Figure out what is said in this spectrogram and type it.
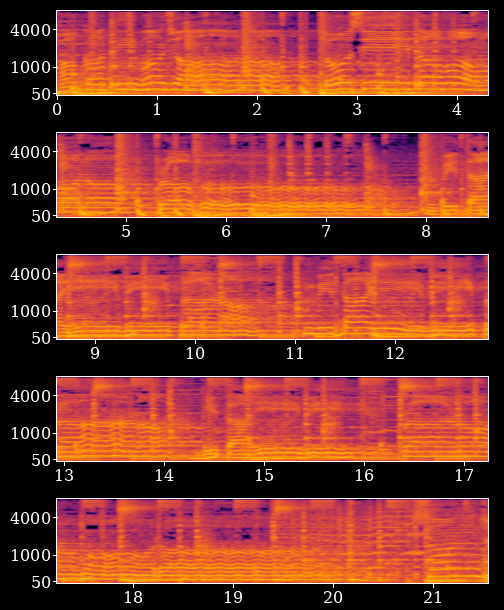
ভকতি ভজন। ତୋଷି ତବ ମନ ପ୍ରଭୁ ବିତାଇବି ପ୍ରାଣ ବିତାଇବି ପ୍ରାଣ ବିତାଇବି ପ୍ରାଣ ମୋର ସଞ୍ଜ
